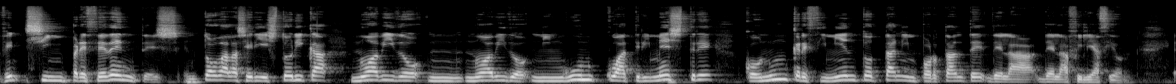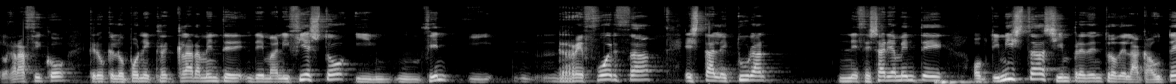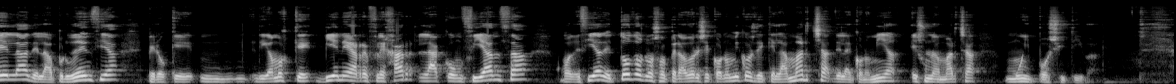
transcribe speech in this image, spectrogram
fin, sin precedentes en toda la serie histórica, no ha habido, no ha habido ningún cuatrimestre con un crecimiento tan importante de la, de la afiliación. El gráfico creo que lo pone claramente de manifiesto y, en fin, y refuerza esta lectura necesariamente optimista, siempre dentro de la cautela, de la prudencia, pero que mm, digamos que viene a reflejar la confianza, como decía, de todos los operadores económicos de que la marcha de la economía es una marcha muy positiva.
